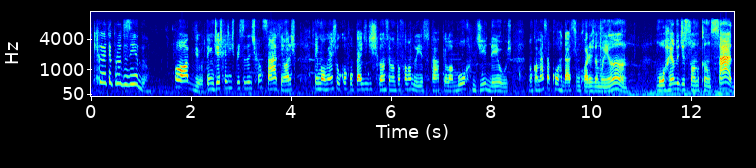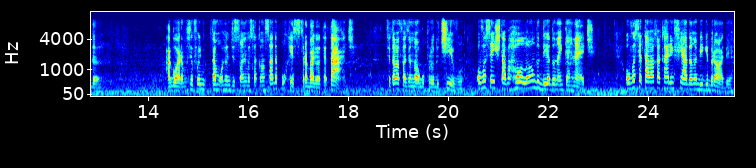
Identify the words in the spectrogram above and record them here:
o que eu ia ter produzido? Óbvio, tem dias que a gente precisa descansar, tem horas, tem momentos que o corpo pede descanso. Eu não tô falando isso, tá? Pelo amor de Deus, não começa a acordar às 5 horas da manhã, morrendo de sono, cansada. Agora, você foi tá morrendo de sono e você tá cansada por quê? Você trabalhou até tarde? Você estava fazendo algo produtivo? Ou você estava rolando o dedo na internet? Ou você estava com a cara enfiada no Big Brother?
